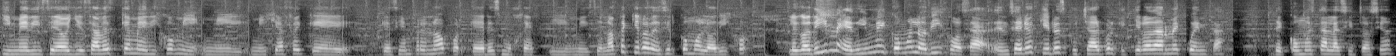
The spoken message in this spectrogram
y me dice, oye, ¿sabes qué me dijo mi, mi, mi jefe que, que siempre no porque eres mujer. Y me dice, no te quiero decir cómo lo dijo. Le digo, dime, dime cómo lo dijo. O sea, en serio quiero escuchar porque quiero darme cuenta de cómo está la situación.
